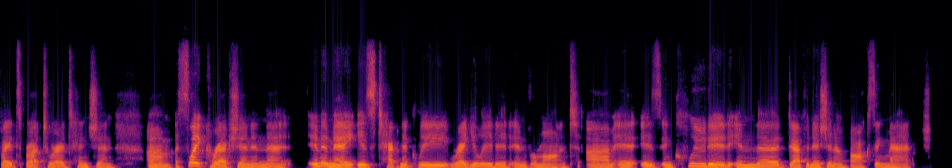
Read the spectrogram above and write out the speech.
fights brought to our attention, um, a slight correction in that MMA is technically regulated in Vermont. Um, it is included in the definition of boxing match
